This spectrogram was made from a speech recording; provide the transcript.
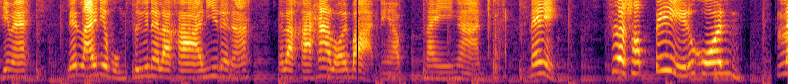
ใช่ไหมเลดไลท์เนี่ยผมซื้อในราคานี่เลยนะในราคา 500 บาทนะครับในงานนี่เสื้อช้อปปี้ทุกคนแล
